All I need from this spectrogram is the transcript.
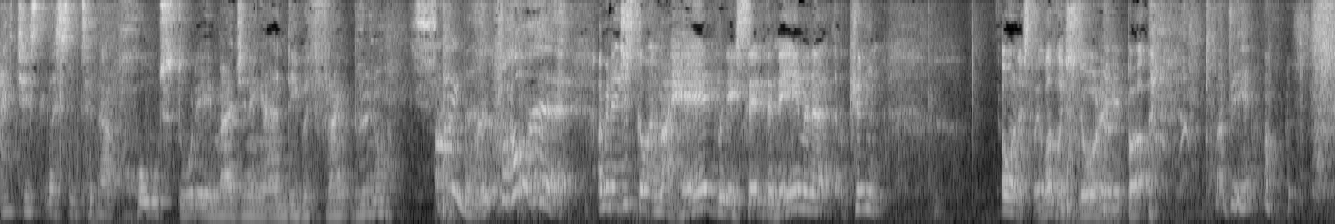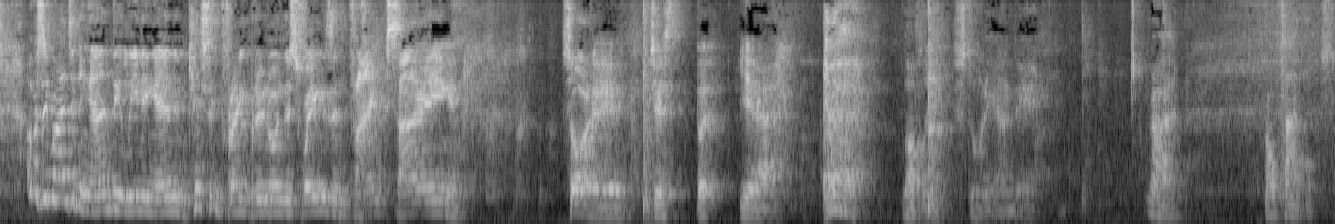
I just listened to that whole story imagining Andy with Frank Bruno. Simon? What? It? I mean, it just got in my head when he said the name, and I, I couldn't. Honestly, lovely story, but bloody hell. I was imagining Andy leaning in and kissing Frank Bruno in the swings, and Frank sighing. And sorry, just but yeah, lovely story, Andy. Right. Well, thanks.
